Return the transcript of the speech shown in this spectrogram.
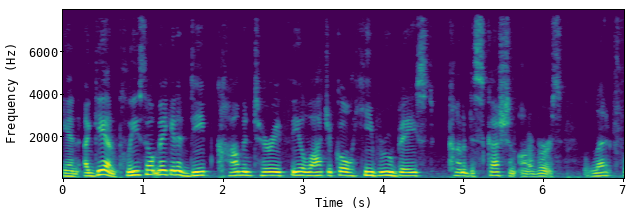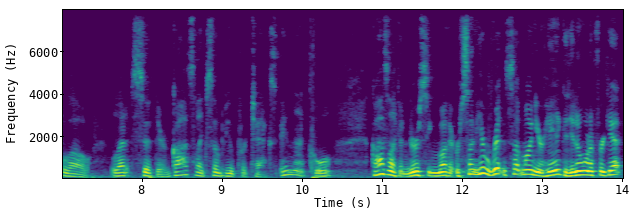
And again, please don't make it a deep commentary, theological, Hebrew-based kind of discussion on a verse. Let it flow. Let it sit there. God's like somebody who protects. Isn't that cool? God's like a nursing mother. Or something. you ever written something on your hand because you don't want to forget?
